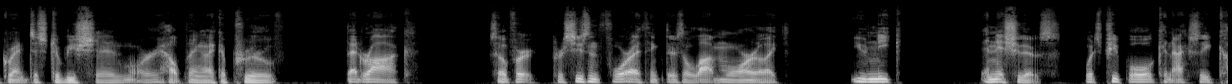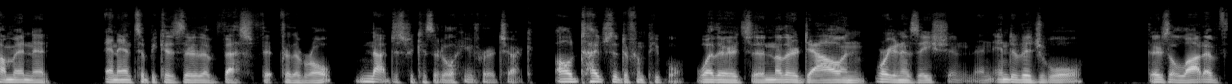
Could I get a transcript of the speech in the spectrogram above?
grant distribution or helping like approve bedrock. So for, for season four, I think there's a lot more like unique initiatives, which people can actually come in and, and answer because they're the best fit for the role, not just because they're looking for a check. All types of different people, whether it's another DAO and organization, an individual, there's a lot of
